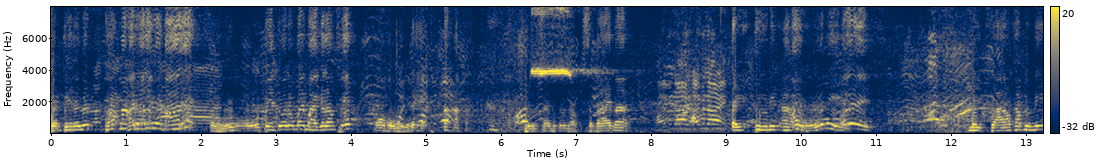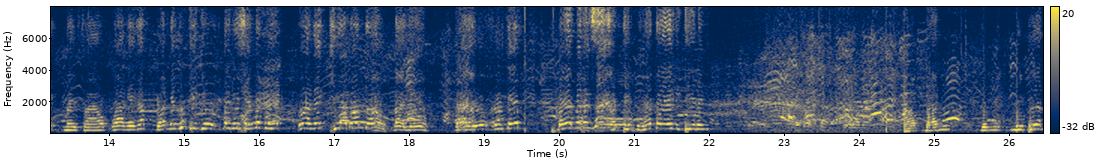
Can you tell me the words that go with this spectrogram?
สันติดารุณเคาะมามาแล้วมาแล้วโอ้โหโอ้โหเปลี่ยนตัวลงใหม่ๆกำลังฟิตโอ้โหเตะผู้รักษาประตูบอกสบายมากถอยไปเลยถอยไปเลย เตะทีนึงอ้าวโอ้โหนี่เฮ้ย ไม่ฟาวล์ครับลูกนี้ไม่ฟาวล์ว่าไงครับบอลยังคุกคิกอยู่ไม่มีเสียงนักเตะว่าไงเคลียร์บอลก่อเอ้านได้อยู่ได้อยู่รับเกมเดินมาทางซ้ายเอาติดหัวตัวเองอีกทีหนึ่งเอาบอลมีมีเพื่อน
